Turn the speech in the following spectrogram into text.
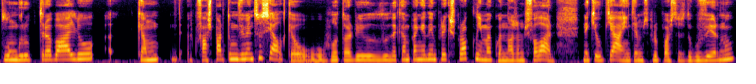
por um grupo de trabalho que, é um, que faz parte do movimento social, que é o relatório do, da campanha de empregos para o clima. Quando nós vamos falar naquilo que há em termos de propostas do governo,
